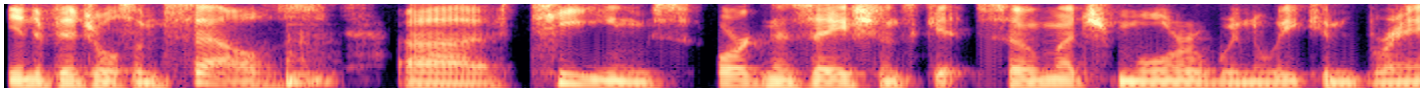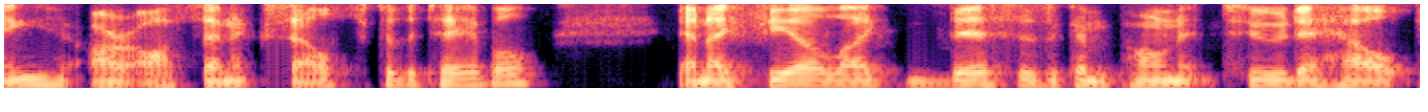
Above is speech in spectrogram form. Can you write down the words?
individuals themselves, uh, teams, organizations get so much more when we can bring our authentic self to the table, and I feel like this is a component too to help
